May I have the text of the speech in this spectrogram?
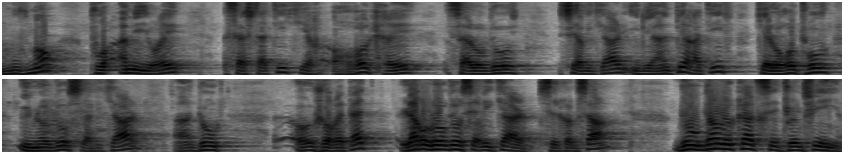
mouvement pour améliorer sa statique et recréer sa lordose cervicale. Il est impératif qu'elle retrouve une lordose cervicale. Hein. Donc, euh, je répète, la cervicale, c'est comme ça. Donc, dans le cas de cette jeune fille,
